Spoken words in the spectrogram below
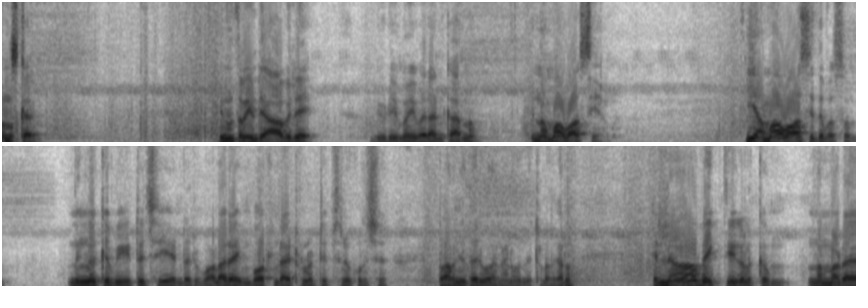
നമസ്കാരം. ഇന്നത്രയും രാവിലെ വീഡിയോയുമായി വരാൻ കാരണം ഇന്ന് അമാവാസിയാണ്. ഈ അമാവാസി ദിവസം നിങ്ങൾക്ക് വീട്ടിൽ ചെയ്യേണ്ട ഒരു വളരെ ഇമ്പോർട്ടന്റ് ആയിട്ടുള്ള ടിപ്സിനെ കുറിച്ച് പറഞ്ഞു തരുവാനാണ് വന്നിട്ടുള്ളത്. കാരണം എല്ലാ വ്യക്തികൾക്കും നമ്മുടെ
